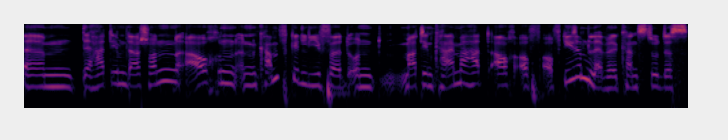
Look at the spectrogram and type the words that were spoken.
ähm, der hat ihm da schon auch einen, einen Kampf geliefert. Und Martin Keimer hat auch auf, auf diesem Level kannst du das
